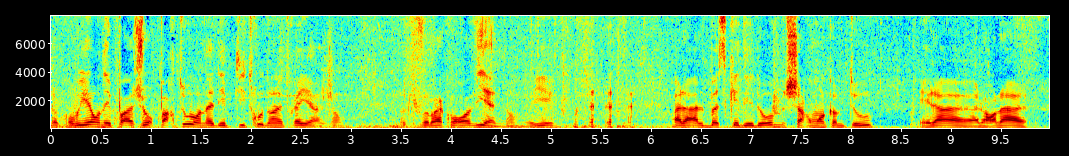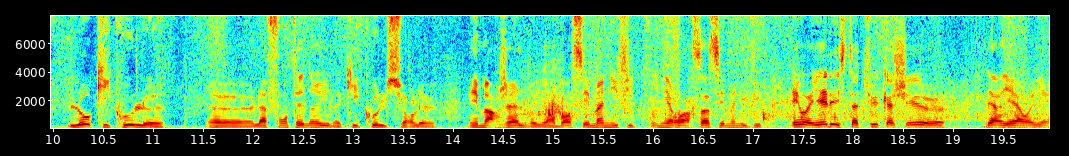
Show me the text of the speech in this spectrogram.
Donc, vous voyez, on n'est pas à jour partout, on a des petits trous dans les treillages. hein. Donc, il faudra qu'on revienne, hein, vous voyez. voilà, le bosquet des dômes, charmant comme tout. Et là, euh, alors là, l'eau qui coule, euh, la fontainerie qui coule sur le, les margelles, vous voyez en bas, c'est magnifique. Faut venir voir ça, c'est magnifique. Et vous voyez les statues cachées euh, derrière, vous voyez.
